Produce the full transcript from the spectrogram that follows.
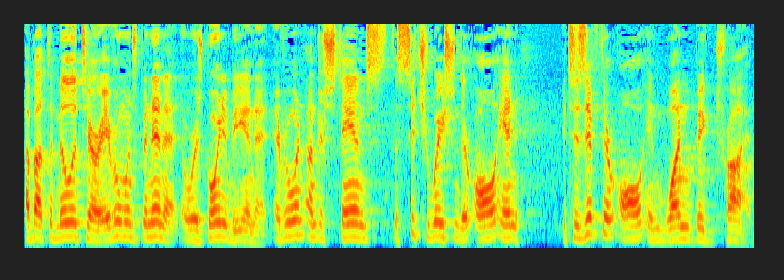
about the military. Everyone's been in it or is going to be in it. Everyone understands the situation they're all in, It's as if they're all in one big tribe.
